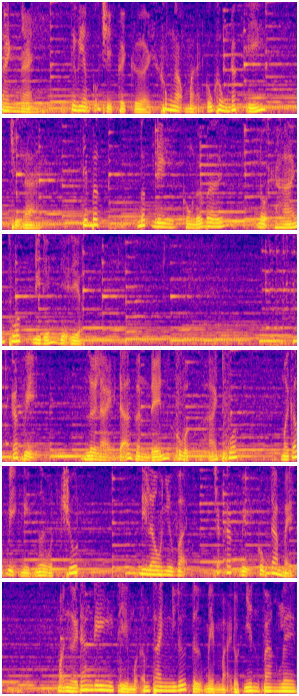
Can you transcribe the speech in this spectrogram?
thanh này, Tiêu viêm cũng chỉ cười cười Không ngạo mạn cũng không đắc ý Chỉ là tiếp bước Bước đi cùng đối với Đội hái thuốc đi đến địa điểm Các vị Lời này đã gần đến khu vực hái thuốc Mời các vị nghỉ ngơi một chút Đi lâu như vậy Chắc các vị cũng đã mệt Mọi người đang đi thì một âm thanh lữ tử mềm mại đột nhiên vang lên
